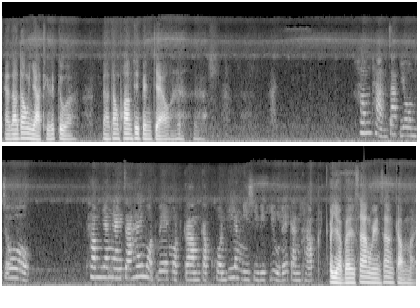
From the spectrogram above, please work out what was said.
แต่เราต้องอย่าถือตัว เราต้องพร้อมที่เป็นแจ๋วคำถามจากโยมโจ้ ทำยังไงจะให้หมดเวรหมดกรรมกับคนที่ยังมีชีวิตอยู่ด้วยกันครับ ก็อย่าไปสร้างเวรสร้างกรรมใหม่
